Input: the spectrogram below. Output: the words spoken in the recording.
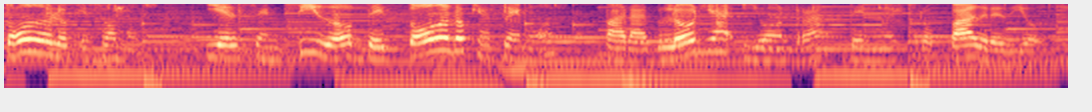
todo lo que somos y el sentido de todo lo que hacemos para gloria y honra de nuestro Padre Dios.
